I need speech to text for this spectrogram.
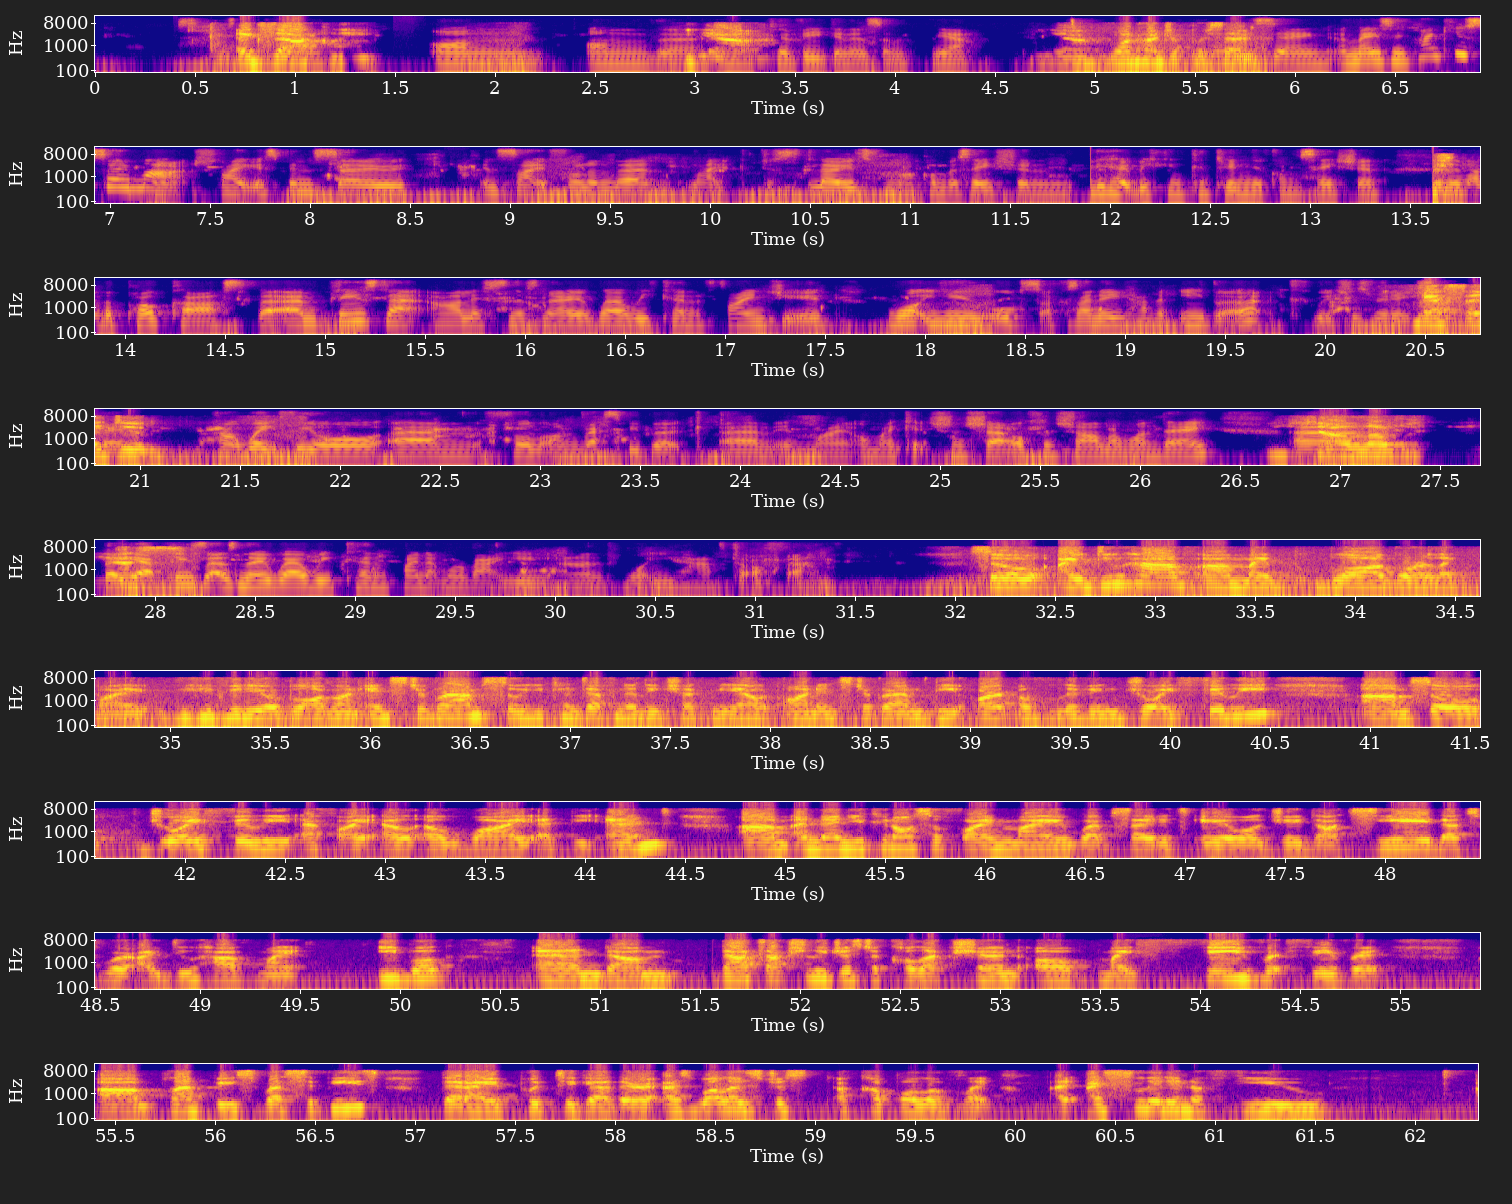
Exactly. On on the yeah. to veganism. Yeah. Yeah, 100%. Amazing. Amazing. Thank you so much. Like, it's been so insightful and learned like just loads from our conversation. Really hope we can continue the conversation in another podcast. But um, please let our listeners know where we can find you. What you also, because I know you have an ebook, which is really exciting. Yes, I do. Can't wait for your um, full on recipe book um, in my on my kitchen shelf, inshallah, one day. Inshallah. Um, but yes. yeah, please let us know where we can find out more about you and what you have to offer. So I do have um, my blog or like my video blog on Instagram. So you can definitely check me out on Instagram, The Art of Living Joyfilly. Um, so Joyfilly, F-I-L-L-Y at the end. Um, and then you can also find my website. It's aolj.ca. That's where I do have my ebook. And um, that's actually just a collection of my favorite, favorite um, plant-based recipes that I put together, as well as just a couple of like, I, I slid in a few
